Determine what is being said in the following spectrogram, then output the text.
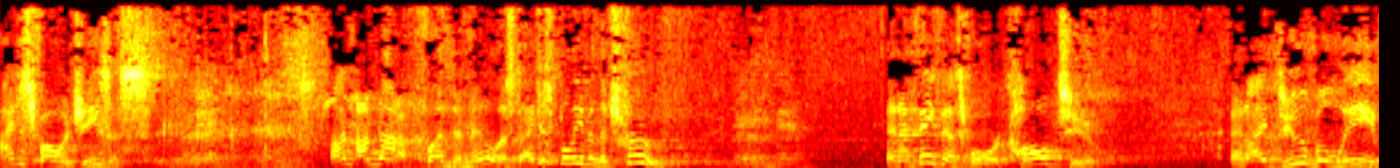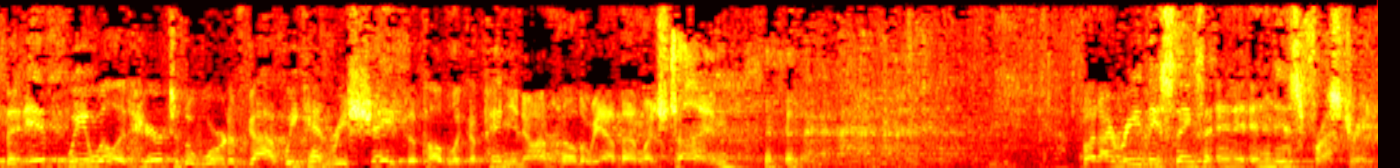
I just follow Jesus. I'm, I'm not a fundamentalist. I just believe in the truth. And I think that's what we're called to. And I do believe that if we will adhere to the Word of God, we can reshape the public opinion. Now, I don't know that we have that much time. but I read these things and it, and it is frustrating.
